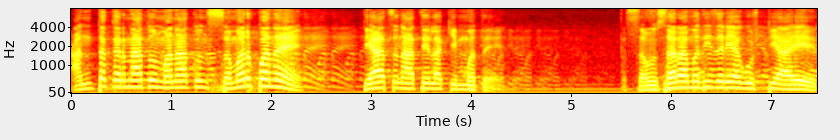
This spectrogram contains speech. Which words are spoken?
अंतकरणातून मनातून समर्पण आहे त्याच नातेला किंमत आहे. संसारामध्ये जर या गोष्टी आहेत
